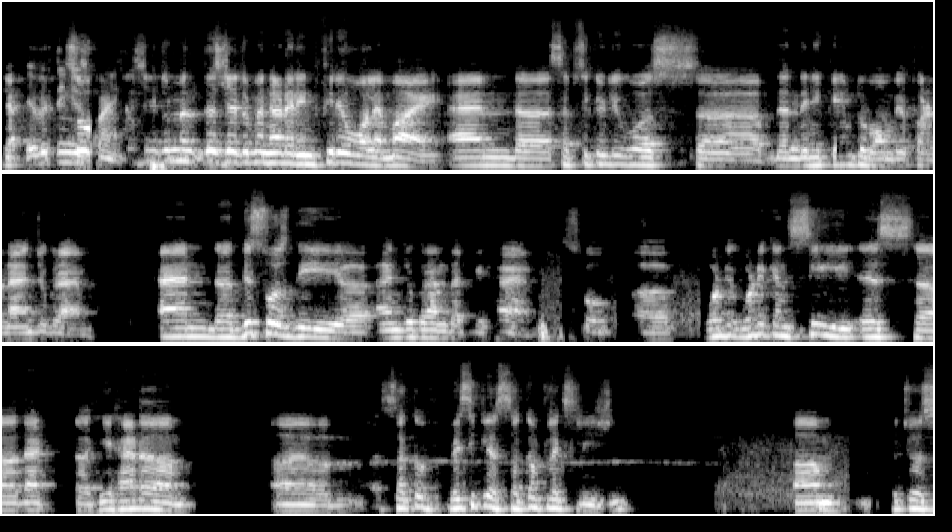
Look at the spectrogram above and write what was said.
Yeah. Everything so is fine. This gentleman, this gentleman had an inferior wall MI, and uh, subsequently was uh, then then he came to Bombay for an angiogram, and uh, this was the uh, angiogram that we had. So uh, what you- what you can see is uh, that uh, he had a um, circum- basically a circumflex lesion, um, which was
